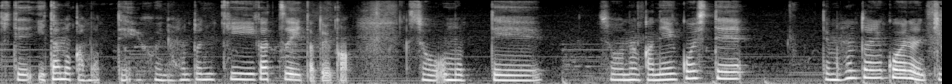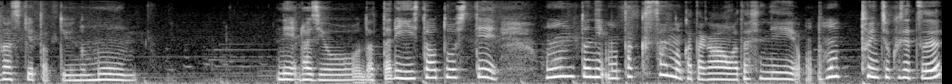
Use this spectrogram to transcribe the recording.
きていたのかもっていうふうに本当に気がついたというかそう思って。そうなんかねこうしてでも本当にこういうのに気がつけたっていうのもねラジオだったりインスタを通して本当にもうたくさんの方が私に本当に直接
